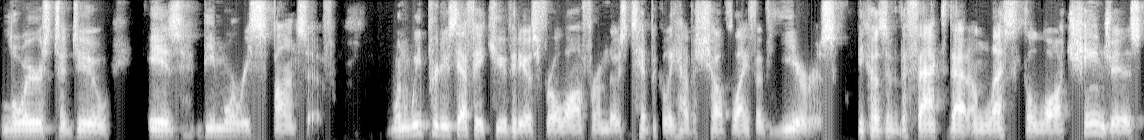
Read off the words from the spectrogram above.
lawyers to do is be more responsive. When we produce FAQ videos for a law firm, those typically have a shelf life of years because of the fact that unless the law changes,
